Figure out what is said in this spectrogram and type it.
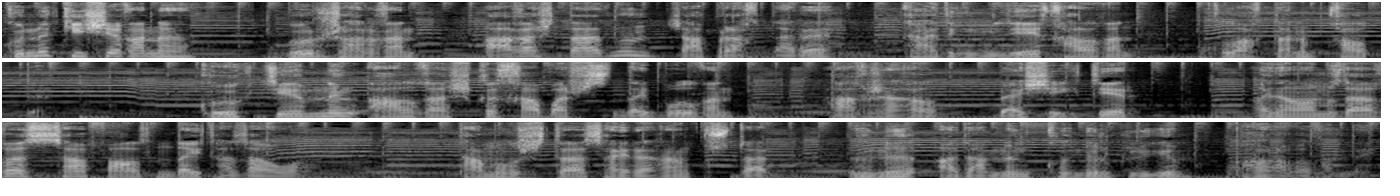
Күні кеше ғана бүр жарған ағаштардың жапырақтары кәдімгідей қалған құлақтанып қалыпты. Көктемнің алғашқы хабаршысындай болған ақ жағал бәйшектер айналамыздағы саф алтындай таза ауа тамылжыта сайраған құстар үні адамның көңіл күйге баурап алғандай.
